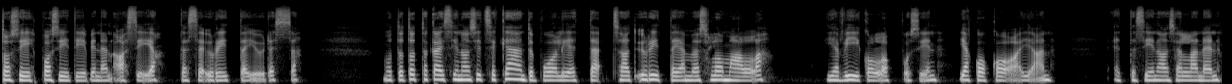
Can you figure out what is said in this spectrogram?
tosi positiivinen asia tässä yrittäjyydessä. Mutta totta kai siinä on sitten se kääntöpuoli, että sä oot yrittäjä myös lomalla ja viikonloppuisin ja koko ajan. Että siinä on sellainen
